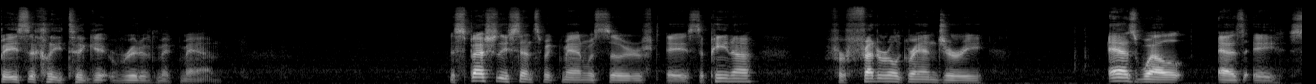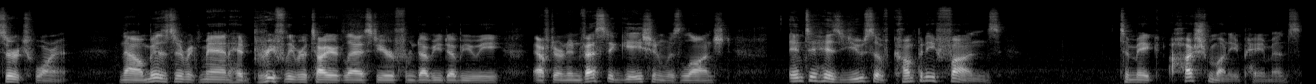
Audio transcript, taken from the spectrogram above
basically to get rid of McMahon. Especially since McMahon was served a subpoena for federal grand jury as well as a search warrant. Now, Mr. McMahon had briefly retired last year from WWE after an investigation was launched into his use of company funds to make hush money payments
